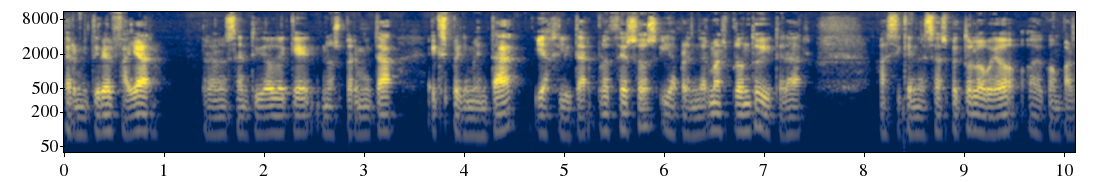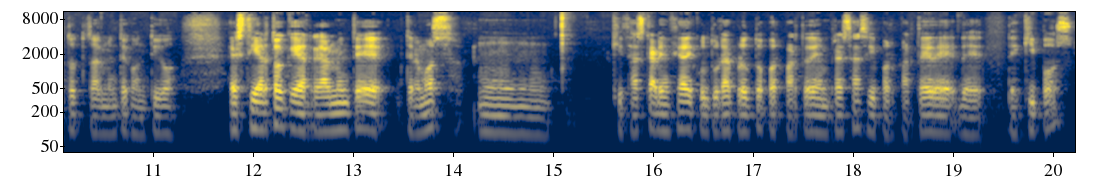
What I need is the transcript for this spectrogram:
permitir el fallar, pero en el sentido de que nos permita experimentar y agilitar procesos y aprender más pronto y iterar. Así que en ese aspecto lo veo, eh, comparto totalmente contigo. Es cierto que realmente tenemos mm, quizás carencia de cultura de producto por parte de empresas y por parte de, equipos,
